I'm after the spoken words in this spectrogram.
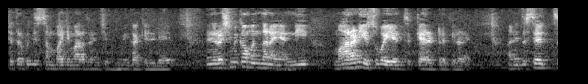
छत्रपती संभाजी महाराजांची भूमिका केलेली आहे. आणि रश्मिका मंदाना यांनी महाराणी येसुबाई यांचं कॅरेक्टर केलेलं आहे. आणि तसेच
